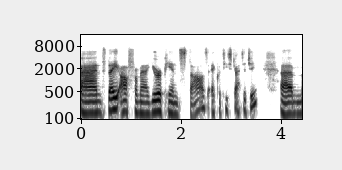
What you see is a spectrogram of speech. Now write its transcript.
and they are from our European Stars Equity Strategy. Um,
